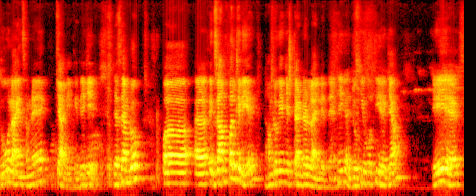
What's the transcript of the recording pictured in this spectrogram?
दो लाइंस हमने क्या ली थी। देखिए, जैसे हम लोग एग्ज़ाम्पल के लिए हम लोग एक स्टैंडर्ड लाइन लेते हैं, ठीक है? जो कि होती है क्या? A X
